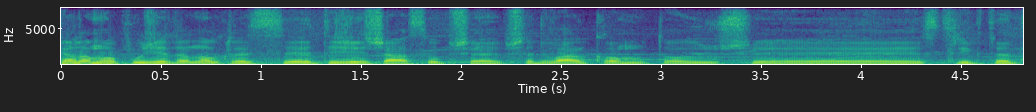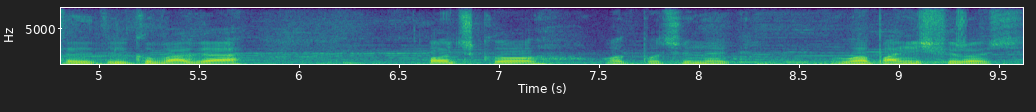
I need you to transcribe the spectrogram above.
Wiadomo, później ten okres y, tydzień czasu przed, przed walką to już yy, stricte te, tylko waga, oczko, odpoczynek, łapanie świeżości.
